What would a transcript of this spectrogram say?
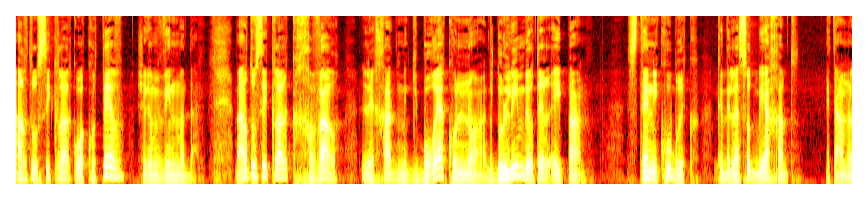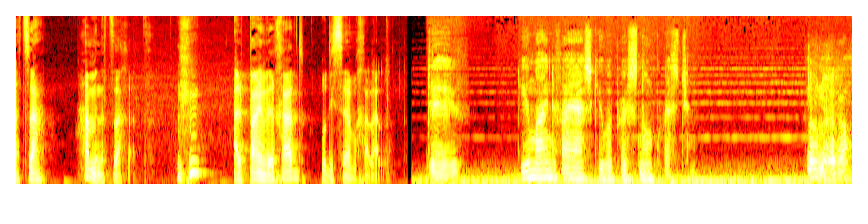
ארתור סי קלארק הוא הכותב שגם מבין מדע. וארתור סי קלארק חבר לאחד מגיבורי הקולנוע הגדולים ביותר אי פעם, סטנלי קובריק, כדי לעשות ביחד את ההמלצה המנצחת. 2001, אודיסאה בחלל. Dave, do you mind if I ask you a personal question? No, not at all.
